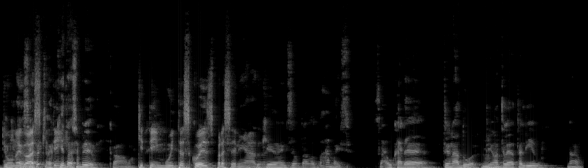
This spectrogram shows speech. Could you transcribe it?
de um Aqui tá negócio sempre- que, Aqui tem, tá sempre. Calma. que tem muitas coisas pra ser alinhado. Porque né? antes eu tava, ah, mas sabe, o cara é treinador, tem um Uhum. atleta ali. Não,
